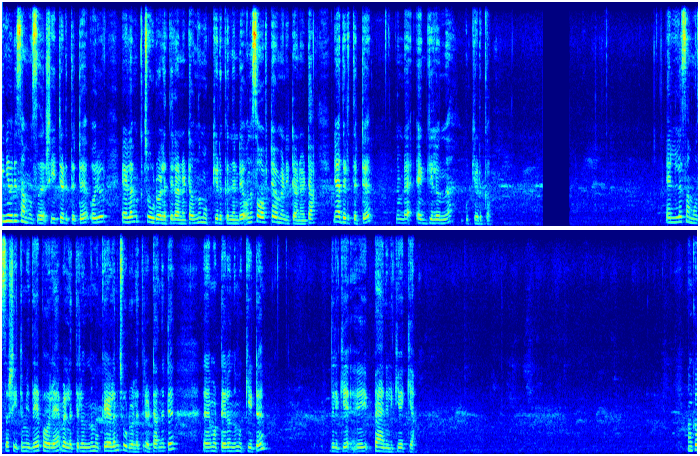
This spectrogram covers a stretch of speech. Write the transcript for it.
ഇനി ഒരു സമൂസ ഷീറ്റ് എടുത്തിട്ട് ഒരു ഇളം ചൂടുവെള്ളത്തിലാണ് കേട്ടോ ഒന്ന് മുക്കിയെടുക്കുന്നുണ്ട്. ഒന്ന് സോഫ്റ്റ് ആവാൻ വേണ്ടിയിട്ടാണ് കേട്ടോ. ഞാൻ അതെടുത്തിട്ട് നമ്മുടെ എഗ്ഗിലൊന്ന് മുക്കിയെടുക്കാം. എല്ലാ സമൂസ ഷീറ്റും ഇതേപോലെ വെള്ളത്തിലൊന്ന് മുക്കി ഇളം ചൂടുവെള്ളത്തിൽ കേട്ടോ എന്നിട്ട് മുട്ടയിലൊന്ന് മുക്കിയിട്ട് ഇതിലേക്ക് ഈ പാനിലേക്ക് വയ്ക്കാം നമുക്ക്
